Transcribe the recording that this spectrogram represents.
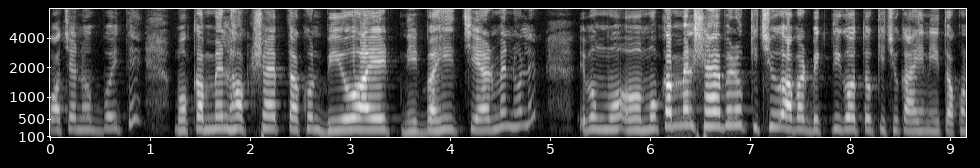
পঁচানব্বইতে মোকাম্মেল হক সাহেব তখন বিওআই এর নির্বাহী চেয়ারম্যান হলেন এবং মোকাম্মেল সাহেবেরও কিছু আবার ব্যক্তিগত কিছু কাহিনী তখন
